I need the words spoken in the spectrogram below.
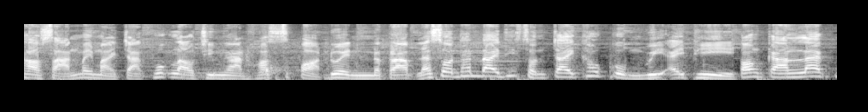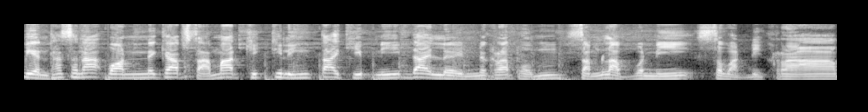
ข่าวสารใหม่ๆจากพวกเราทีมงาน Hotspot ด้วยนะครับและส่วนท่านใดที่สนใจเข้ากลุ่ม VIP ต้องการแลกเปลี่ยนทัศนะบอลนะครับสามารถคลิกที่ลิงก์ใต้คลิปนี้ได้เลยนะครับผมสำหรับวันนี้สวัสดีครับ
